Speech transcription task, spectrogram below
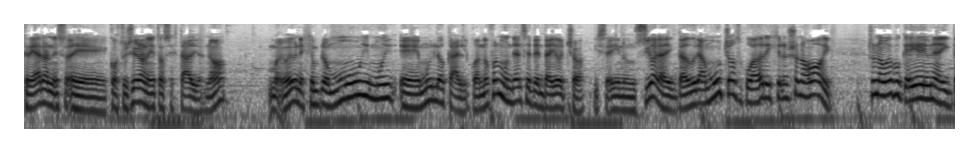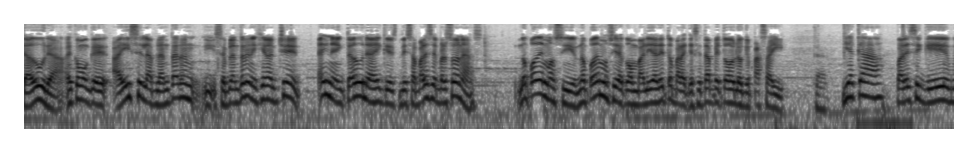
crearon, eso, eh, construyeron estos estadios, ¿no? Bueno, voy a un ejemplo muy, muy, eh, muy local. Cuando fue el Mundial 78 y se denunció a la dictadura, muchos jugadores dijeron, yo no voy. Yo no voy porque ahí hay una dictadura. Es como que ahí se la plantaron y se plantaron y dijeron, che, hay una dictadura ahí que desaparece personas. No podemos ir, no podemos ir a convalidar esto para que se tape todo lo que pasa ahí. Y acá parece que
